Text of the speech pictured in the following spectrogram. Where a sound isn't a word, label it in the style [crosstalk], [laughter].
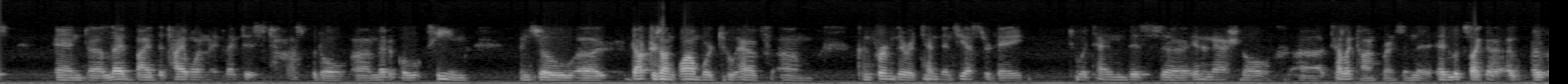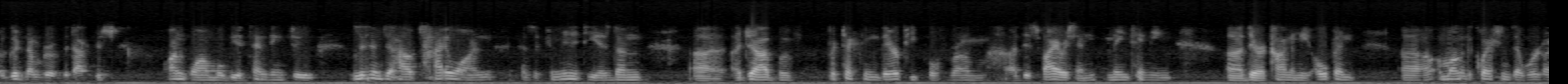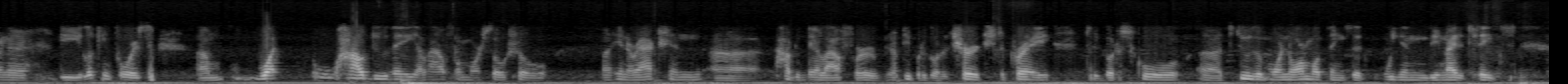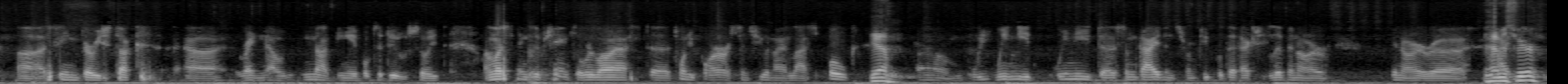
and uh, led by the Taiwan Adventist Hospital medical team and so uh, doctors on Guam were to have um, confirmed their attendance yesterday to attend this uh, international uh, teleconference. And it looks like a, a, a, good number of the doctors on Guam will be attending to listen to how Taiwan as a community has done uh, a job of protecting their people from uh, this virus and maintaining uh, their economy open. among the questions that we're going to be looking for is um, what how do they allow for more social uh, interaction? Uh, how do they allow for you know, people to go to church, to pray, to go to school, uh, to do the more normal things that we in the United States uh, seem very stuck uh, right now, not being able to do. So, it, unless things have changed over the last uh, 24 hours since you and I last spoke, yeah, um, we, we need we need some guidance from people that actually live in our in our hemisphere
